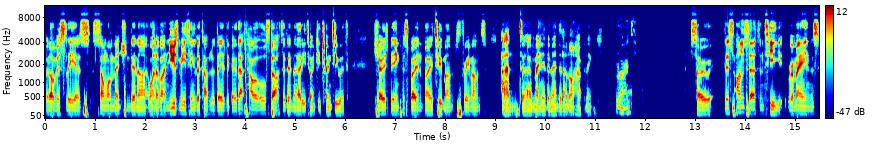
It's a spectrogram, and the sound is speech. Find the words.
but obviously, as someone mentioned in our, one of our news meetings a couple of days ago, that's how it all started in early 2020 with shows being postponed by two months, three months, and uh, many of them ended up not happening. Right. So this uncertainty remains.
